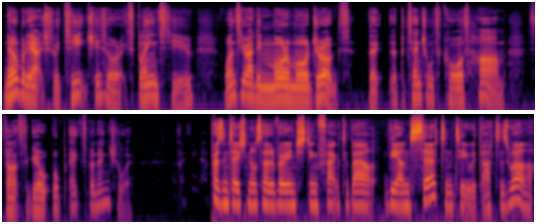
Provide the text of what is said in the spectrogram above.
nobody actually teaches or explains to you once you add in more and more drugs, the, the potential to cause harm starts to go up exponentially. Presentation also had a very interesting fact about the uncertainty with that as well.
